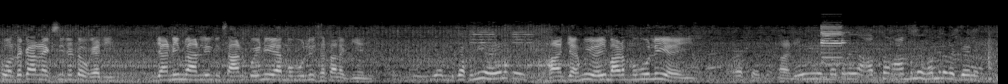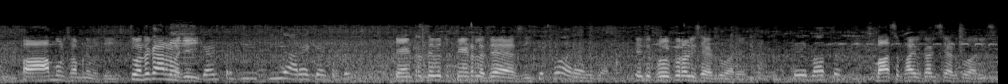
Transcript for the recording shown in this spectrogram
ਧੁੰਦ ਕਾਰਨ ਐਕਸੀਡੈਂਟ ਹੋ ਗਿਆ ਜੀ। ਜਾਨੀ ਮਾਲੀ ਨੁਕਸਾਨ ਕੋਈ ਨਹੀਂ ਹੋਇਆ ਮਾਮੂਲੀ ਸੱਟਾਂ ਲੱਗੀਆਂ ਜੀ। ਜ਼ਖਮੀ ਹੋਏ ਨੇ ਕੋਈ? ਹਾਂ ਜ਼ਖਮੀ ਹੋਏ ਮਾੜਾ ਮਾਮੂਲੀ ਹੋਏ ਜੀ। ਅੱਛਾ ਜੀ ਹਾਂਜੀ। ਕੋਈ ਮਤਲਬ ਆਪ ਤਾਂ ਆਮਨੇ ਸਾਹਮਣੇ ਵੱਜੇ ਨੇ? ਆਮ ਹੁਣ ਸਾਹਮਣੇ ਵੱਜੀ ਧੁੰਦ ਕਾਰਨ ਵੱਜੀ ਜੀ। ਕੈਂਟਰ ਕੀ ਕੀ ਆ ਰਿਹਾ ਕੈਂਟਰ ਤੇ? ਕੈਂਟਰ ਦੇ ਵਿੱਚ ਪੇਂਟ ਲੱਦਿਆ ਹੋਇਆ ਸੀ। ਕਿੱਥੋਂ ਆ ਰਿਹਾ ਹੈਗਾ ਇਹ ਤੇ ਫਿਰੋਜ਼ਪੁਰ ਵਾਲੀ ਸਾਈਡ ਤੋਂ ਆ ਰਿਹਾ। ਜੀ। ਤੇ ਬਸ? ਬੱਸ ਫਾਜ਼ਿਲਕਾ ਦੀ ਸਾਈਡ ਤੋਂ ਆ ਰਹੀ ਸੀ।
